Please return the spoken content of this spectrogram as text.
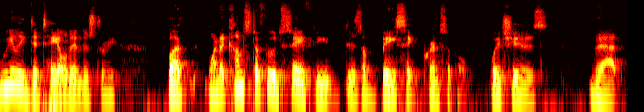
really detailed industry. But when it comes to food safety, there's a basic principle, which is that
